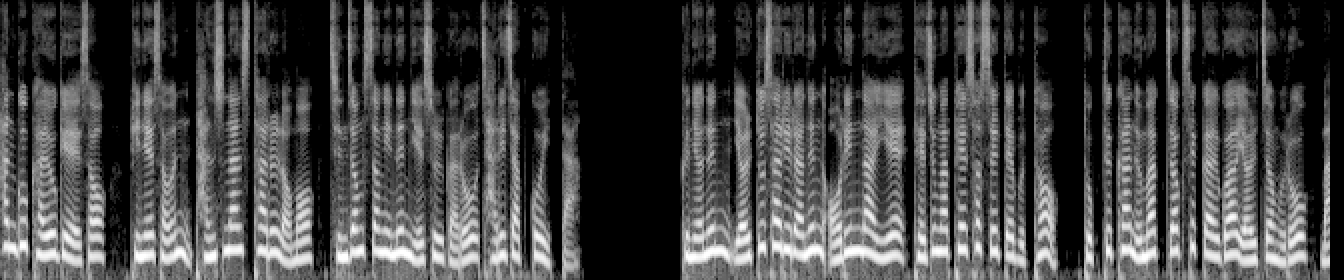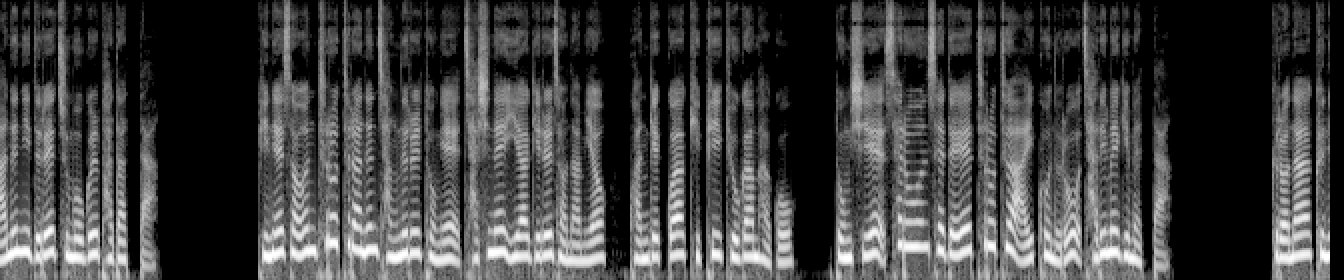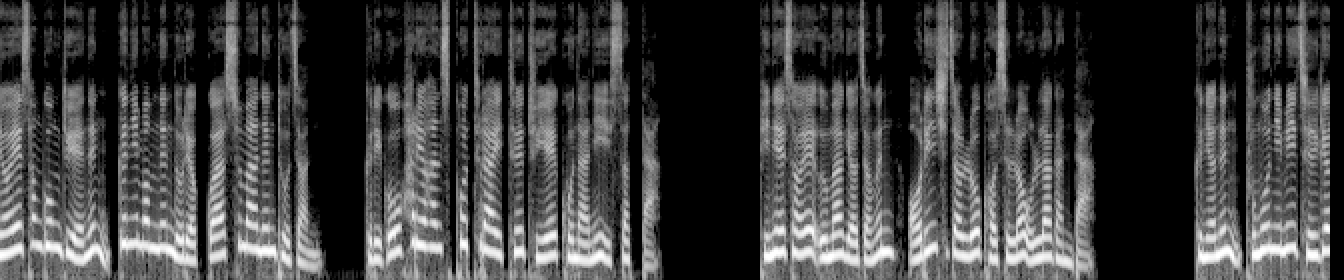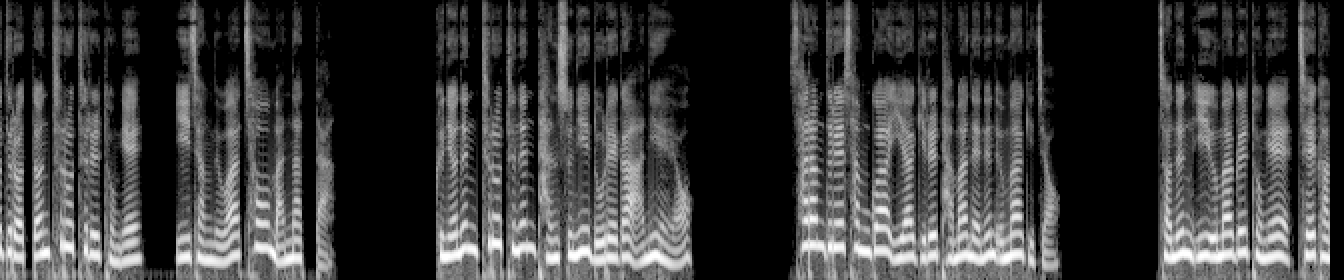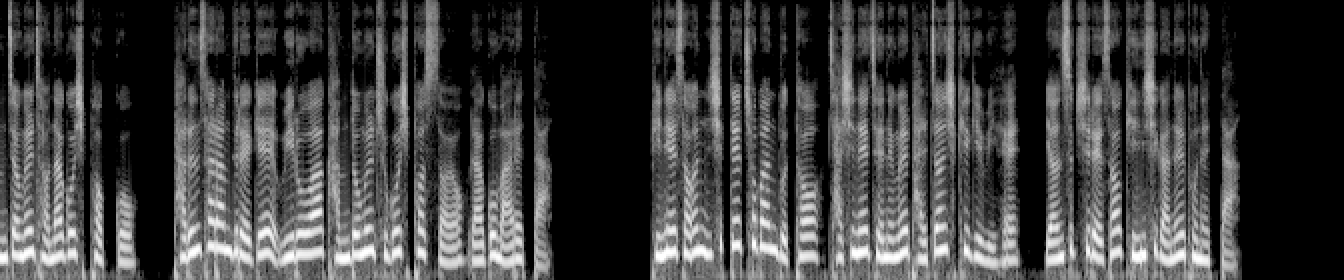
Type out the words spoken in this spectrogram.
한국 가요계에서 빈에서은 단순한 스타를 넘어 진정성 있는 예술가로 자리 잡고 있다. 그녀는 12살이라는 어린 나이에 대중 앞에 섰을 때부터 독특한 음악적 색깔과 열정으로 많은 이들의 주목을 받았다. 빈에서은 트로트라는 장르를 통해 자신의 이야기를 전하며 관객과 깊이 교감하고 동시에 새로운 세대의 트로트 아이콘으로 자리매김했다. 그러나 그녀의 성공 뒤에는 끊임없는 노력과 수많은 도전, 그리고 화려한 스포트라이트 뒤에 고난이 있었다. 빈에서의 음악 여정은 어린 시절로 거슬러 올라간다. 그녀는 부모님이 즐겨 들었던 트로트를 통해 이 장르와 처음 만났다. 그녀는 트로트는 단순히 노래가 아니에요. 사람들의 삶과 이야기를 담아내는 음악이죠. 저는 이 음악을 통해 제 감정을 전하고 싶었고, 다른 사람들에게 위로와 감동을 주고 싶었어요. 라고 말했다. 빈에서은 10대 초반부터 자신의 재능을 발전시키기 위해 연습실에서 긴 시간을 보냈다.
